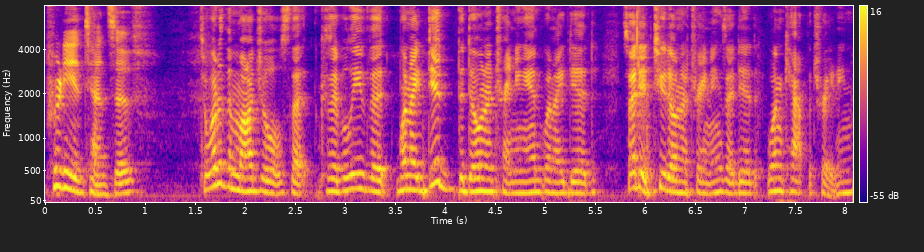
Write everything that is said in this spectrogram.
pretty intensive. So what are the modules that? Because I believe that when I did the DONA training and when I did, so I did two DONA trainings. I did one CAPPA training,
